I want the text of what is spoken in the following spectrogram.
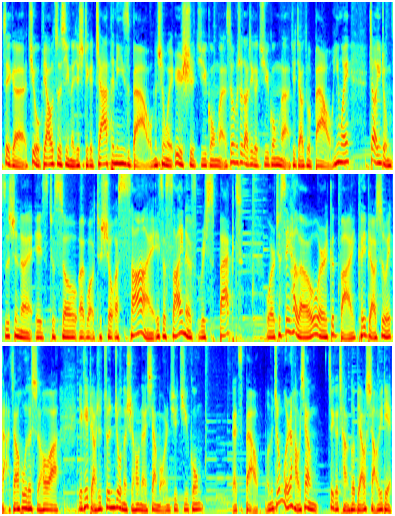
这个具有标志性的就是这个 Japanese bow，我们称为日式鞠躬啊。所以我们说到这个鞠躬啊，就叫做 bow，因为这样一种姿势呢，is to show 呃、well to show a sign，is a sign of respect。or to say hello or goodbye，可以表示为打招呼的时候啊，也可以表示尊重的时候呢，向某人去鞠躬。That's bow。我们中国人好像这个场合比较少一点，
